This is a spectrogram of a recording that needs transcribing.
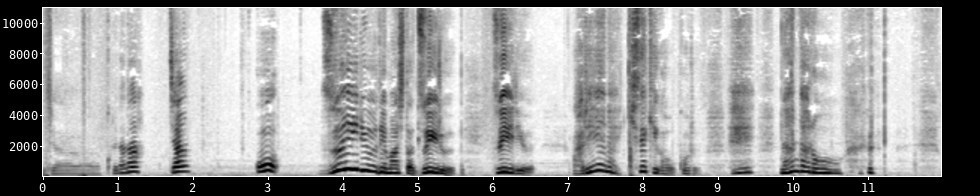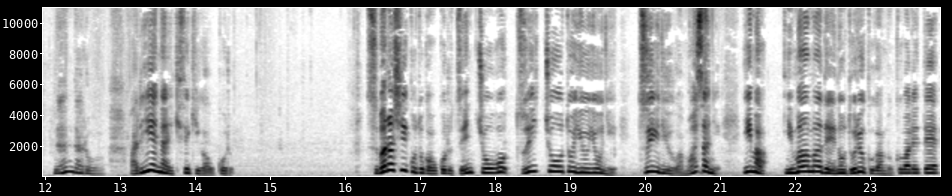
じゃあ、これだな。じゃんお随流出ました、随流。随流。ありえない奇跡が起こる。えー、なんだろう。なんだろう。ありえない奇跡が起こる。素晴らしいことが起こる前兆を随兆というように、随流はまさに今、今までの努力が報われて、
